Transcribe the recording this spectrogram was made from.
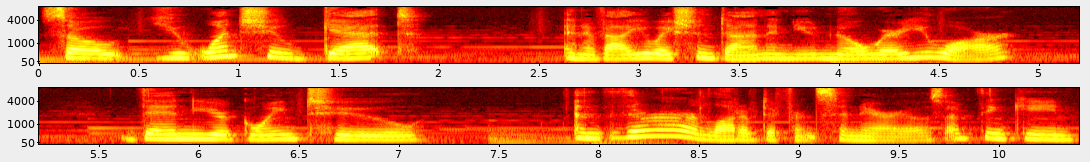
So you once you get an evaluation done and you know where you are, then you're going to and there are a lot of different scenarios. I'm thinking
